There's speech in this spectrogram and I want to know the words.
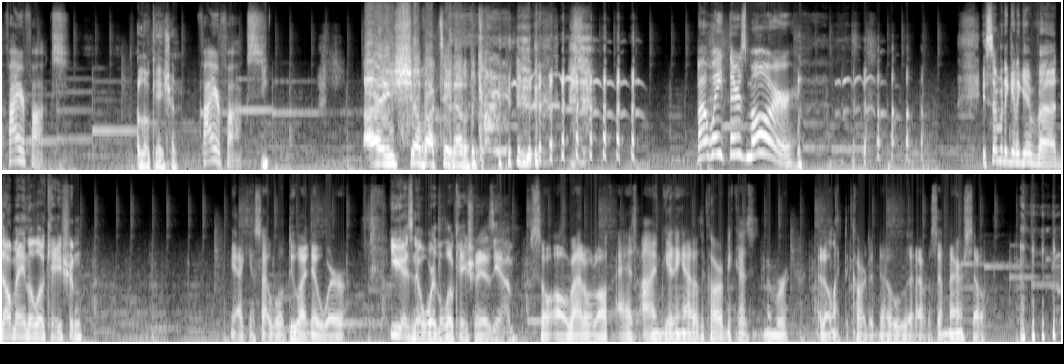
Firefox. A location. Firefox. I shove Octane out of the car. But wait, there's more. Is somebody going to give uh, Delamain the location? Yeah, I guess I will. Do I know where? You guys know where the location is, yeah. So I'll rattle it off as I'm getting out of the car because remember, I don't like the car to know that I was in there. So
